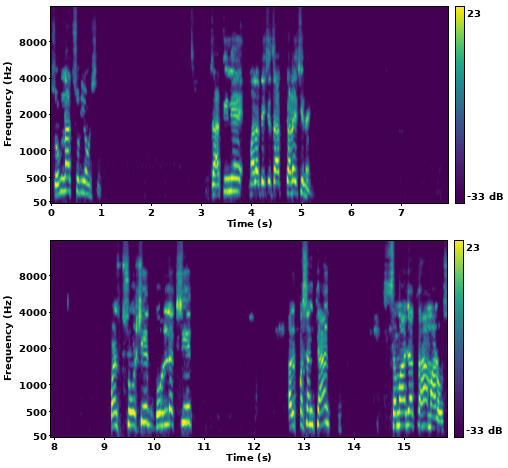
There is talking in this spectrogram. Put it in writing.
सोमनाथ सूर्यवंशी. जातीने मला त्याची जात काढायची नाही. पण शोषित दुर्लक्षित अल्पसंख्याक समाजातला हा माणूस.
